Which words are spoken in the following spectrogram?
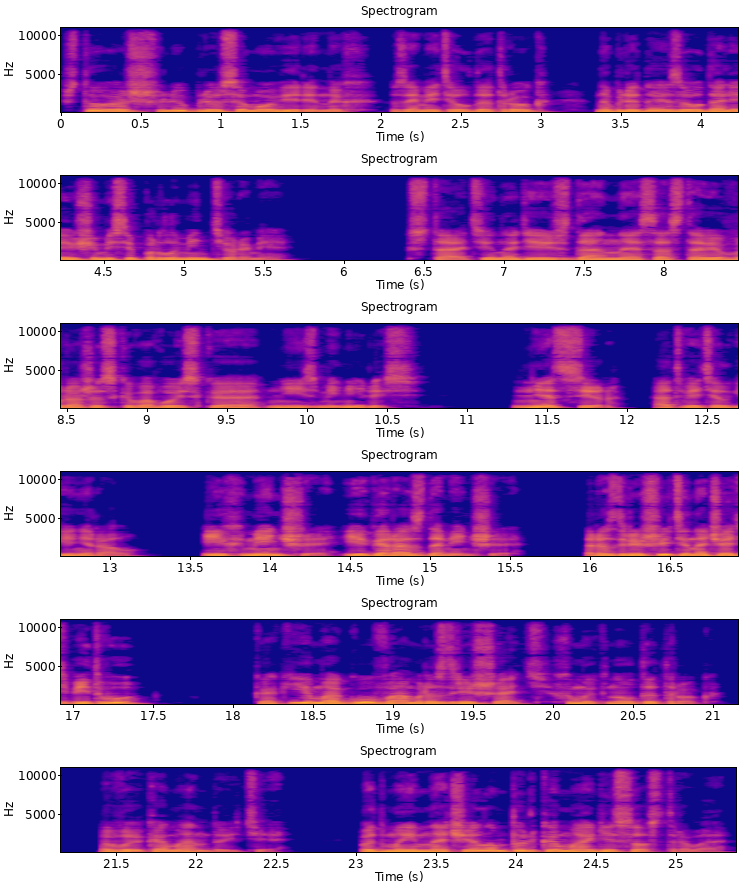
«Что ж, люблю самоуверенных», — заметил Детрок, наблюдая за удаляющимися парламентерами. «Кстати, надеюсь, данные о составе вражеского войска не изменились?» «Нет, сир», — ответил генерал. «Их меньше и гораздо меньше. Разрешите начать битву?» «Как я могу вам разрешать?» — хмыкнул Детрок. «Вы командуете. Под моим началом только маги с острова.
